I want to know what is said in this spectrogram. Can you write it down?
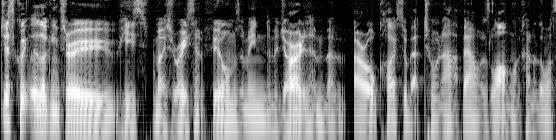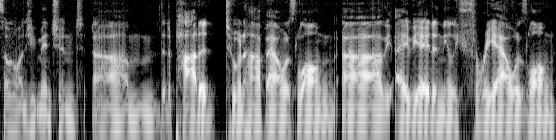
Just quickly looking through his most recent films, I mean, the majority of them are, all close to about two and a half hours long. Like kind of the, some of the ones you mentioned. Um, the Departed, two and a half hours long. Uh, the Aviator, nearly three hours long.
